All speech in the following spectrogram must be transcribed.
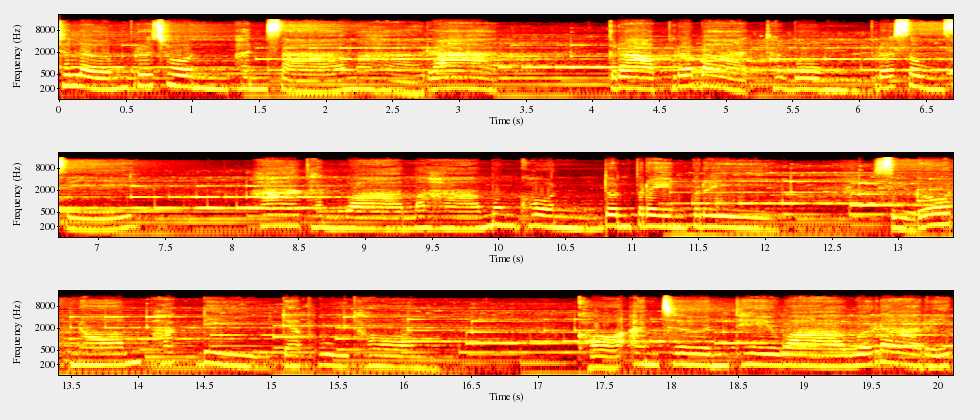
เฉลิมพระชนพรรษามหาราช กราบพระบาททบมพระทรงศรีห้าธันวามหามงคล ดนเปรมปรี สิโรดน้อมพักดีดาภูทร ขออัญเชิญเทวาวราริศ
